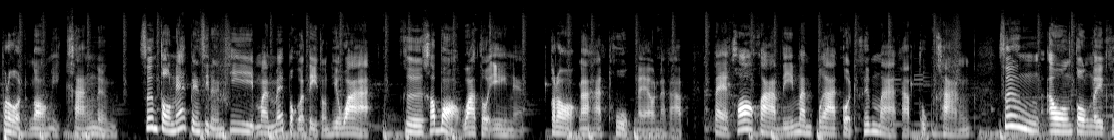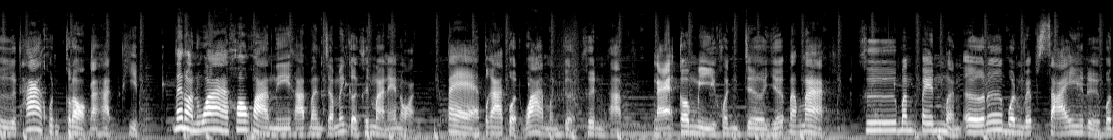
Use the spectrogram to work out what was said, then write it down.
โปรดงองอีกครั้งหนึ่ง ซึ่งตรงนี้เป็นสิ่งหนึ่งที่มันไม่ปกติตรงที่ว่า คือเขาบอกว่าตัวเองเนี่ย กรอกรหัสถูกแล้วนะครับ แต่ข้อความนี้มันปรากฏขึ้นมาครับทุกครั้ง ซึ่งเอาตรงๆเลยคือ ถ้าคุณกรอกรหัสผิด แน่นอนว่าข้อความนี้ครับมันจะไม่เกิดขึ้นมาแน่นอน แต่ปรากฏว่ามันเกิดขึ้นครับและก็มีคนเจอเยอะมากๆ คือมันเป็นเหมือนเออร์เรอร์บนเว็บไซต์ หรือบน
